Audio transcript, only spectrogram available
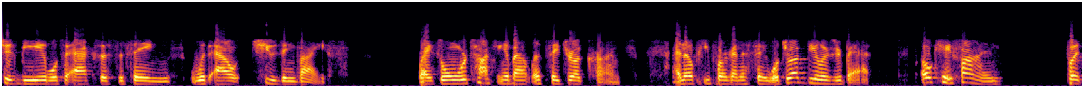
should be able to access the things without choosing vice. Right? So when we're talking about, let's say, drug crimes, I know people are going to say, well, drug dealers are bad. Okay, fine. But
